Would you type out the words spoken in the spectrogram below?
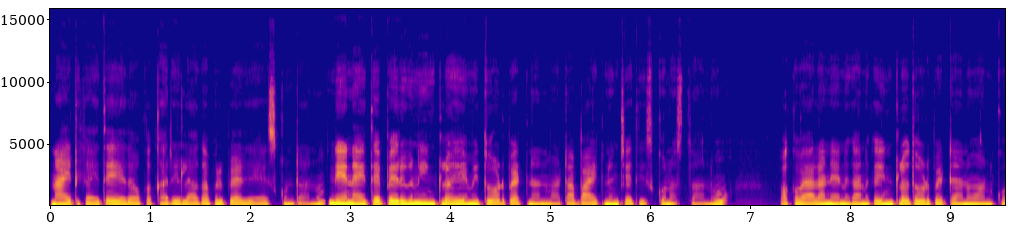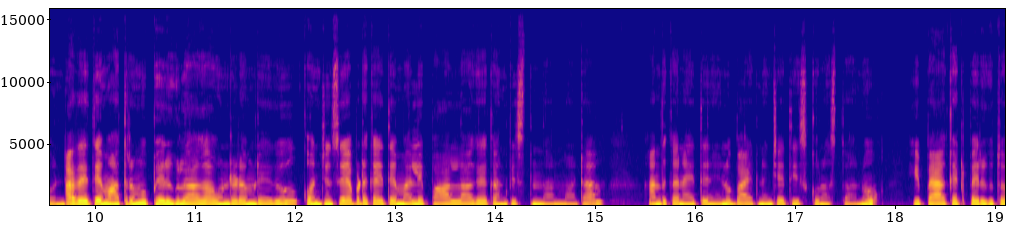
నైట్కి అయితే ఏదో ఒక కర్రీ లాగా ప్రిపేర్ చేసుకుంటాను. నేనైతే పెరుగుని ఇంట్లో ఏమీ తోడు పెట్టను అనమాట బయట నుంచే తీసుకొని వస్తాను. ఒకవేళ నేను కనుక ఇంట్లో తోడు పెట్టాను అనుకోండి అదైతే మాత్రము పెరుగులాగా ఉండడం లేదు. కొంచెం సేపటికైతే మళ్ళీ పాల్లాగే కనిపిస్తుంది అనమాట అందుకనైతే నేను బయట నుంచే తీసుకొని వస్తాను. ఈ ప్యాకెట్ పెరుగుతో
